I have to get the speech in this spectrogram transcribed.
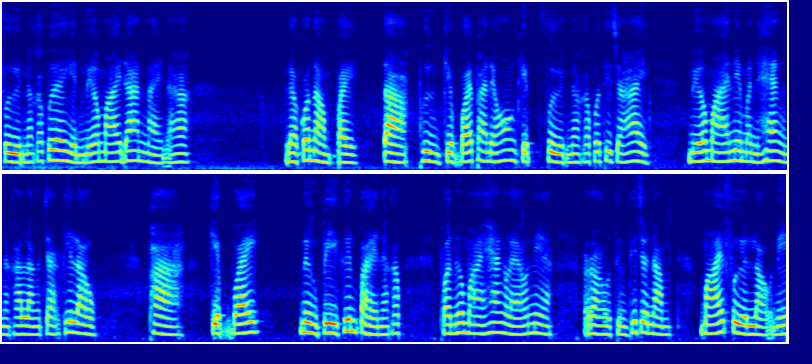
ฟืนนะคะ เพื่อให้เห็นเนื้อไม้ด้านในนะคะ แล้วก็นำไปตากพึ่งเก็บไว้ภายในห้องเก็บฟืนนะคะ เพื่อที่จะให้ เนื้อไม้เนี่ยมันแห้งนะคะ หลังจากที่เราผ่าเก็บไว้หนึ่งปีขึ้นไปนะครับ พอเนื้อไม้แห้งแล้วเนี่ยเราถึงที่จะนำไม้ฟืนเหล่านี้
